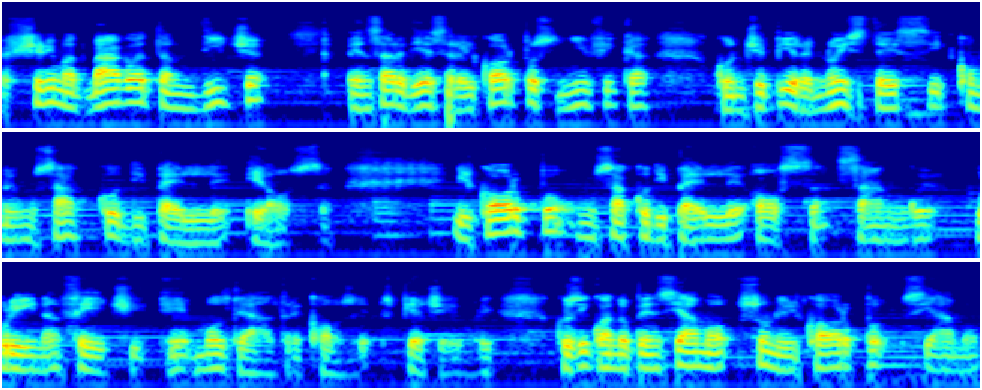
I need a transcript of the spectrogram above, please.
Srimad Bhagavatam dice pensare di essere il corpo significa concepire noi stessi come un sacco di pelle e ossa. Il corpo, un sacco di pelle, ossa, sangue, urina, feci e molte altre cose spiacevoli. Così quando pensiamo sono il corpo, siamo,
